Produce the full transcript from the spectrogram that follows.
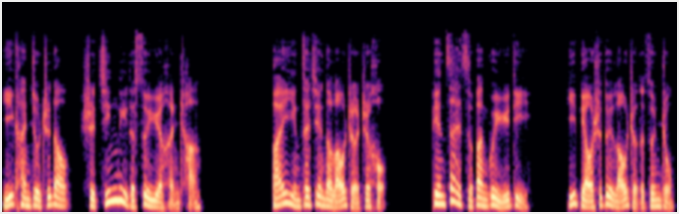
一看就知道是经历的岁月很长。白影在见到老者之后，便再次半跪于地，以表示对老者的尊重。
